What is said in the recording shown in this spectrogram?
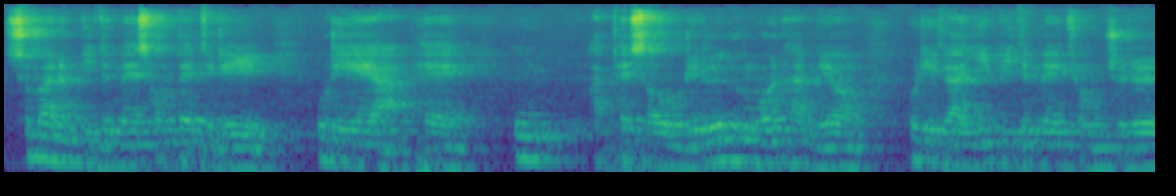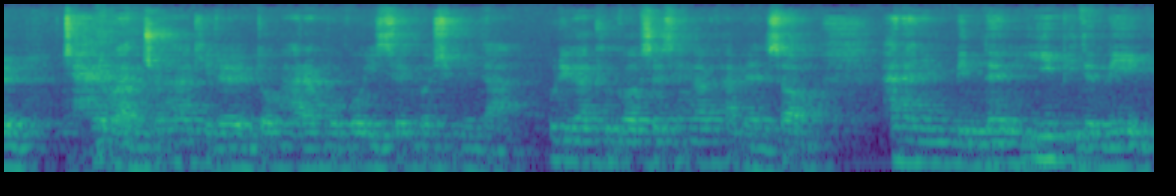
수많은 믿음의 선배들이 우리의 앞에 앞에서 우리를 응원하며 우리가 이 믿음의 경주를 잘 완주하기를 또 바라보고 있을 것입니다. 우리가 그것을 생각하면서 하나님 믿는 이 믿음이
